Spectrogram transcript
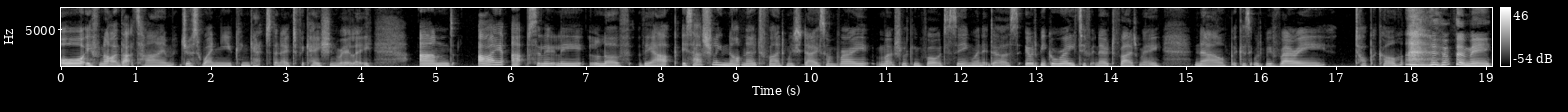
Or if not at that time, just when you can get the notification, really. And I absolutely love the app. It's actually not notified me today, so I'm very much looking forward to seeing when it does. It would be great if it notified me now because it would be very topical for me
